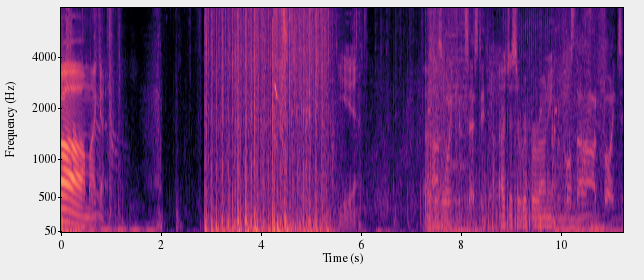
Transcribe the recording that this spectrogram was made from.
Oh my god. Yeah. That was hard just a, point contested. That was just a ripperoni. Lost the hard point.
